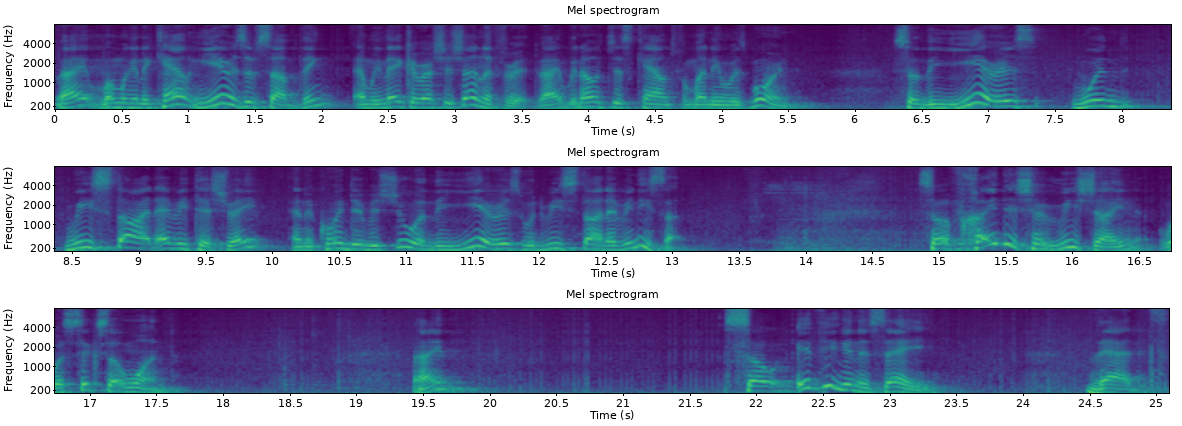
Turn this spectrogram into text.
right, when we're going to count years of something, and we make a Rosh Hashanah for it, right, we don't just count from when he was born. So the years would restart every Tishrei, and according to Yeshua, the years would restart every Nisan. So if Chaydish HaRishon was 601, right? So if you're going to say that,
